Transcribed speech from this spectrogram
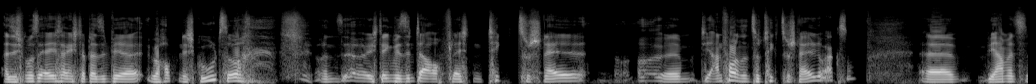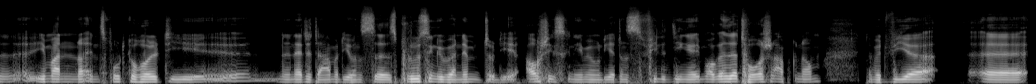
Also ich muss ehrlich sagen, ich glaube, da sind wir überhaupt nicht gut so. Und äh, ich denke, wir sind da auch vielleicht ein Tick zu schnell, äh, die Anforderungen sind zu Tick zu schnell gewachsen. Äh, wir haben jetzt äh, jemanden ins Boot geholt, die äh, eine nette Dame, die uns das Producing übernimmt und die Aufstiegsgenehmigung, die hat uns viele Dinge im Organisatorischen abgenommen, damit wir äh,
